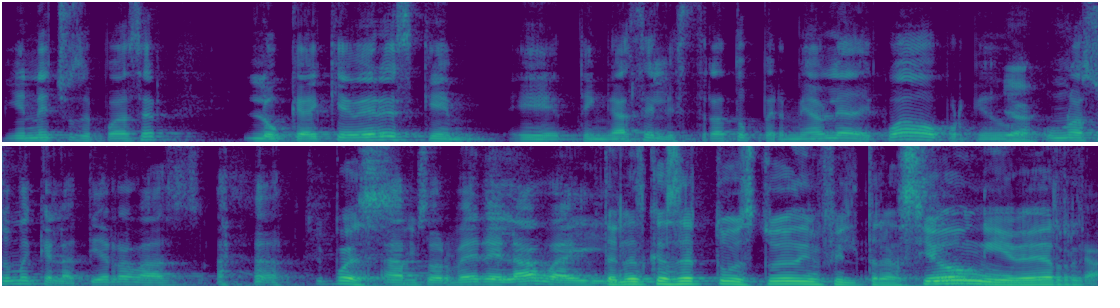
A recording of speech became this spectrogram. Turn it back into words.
bien hecho se puede hacer. Lo que hay que ver es que eh, tengas el estrato permeable adecuado, porque uno asume que la tierra va a pues, absorber el agua. y Tenés que hacer tu estudio de infiltración y ver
